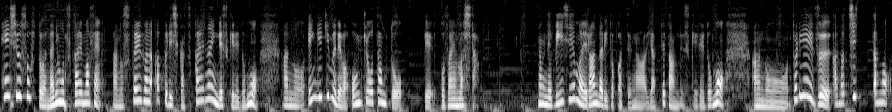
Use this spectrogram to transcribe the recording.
編集ソフトは何も使えません。あの、スタイフのアプリしか使えないんですけれども、あの、演劇部では音響担当でございました。なので BGM を選んだりとかっていうのはやってたんですけれども、あの、とりあえず、あの、ち、あの、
